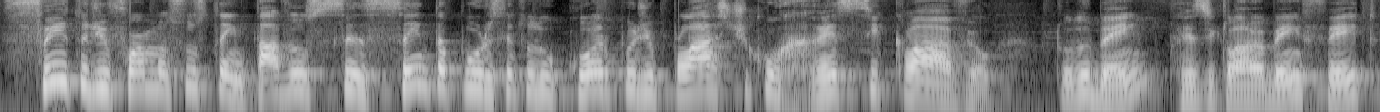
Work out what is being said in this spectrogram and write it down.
Feito de forma sustentável, 60% do corpo de plástico reciclável. Tudo bem, reciclável bem feito,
